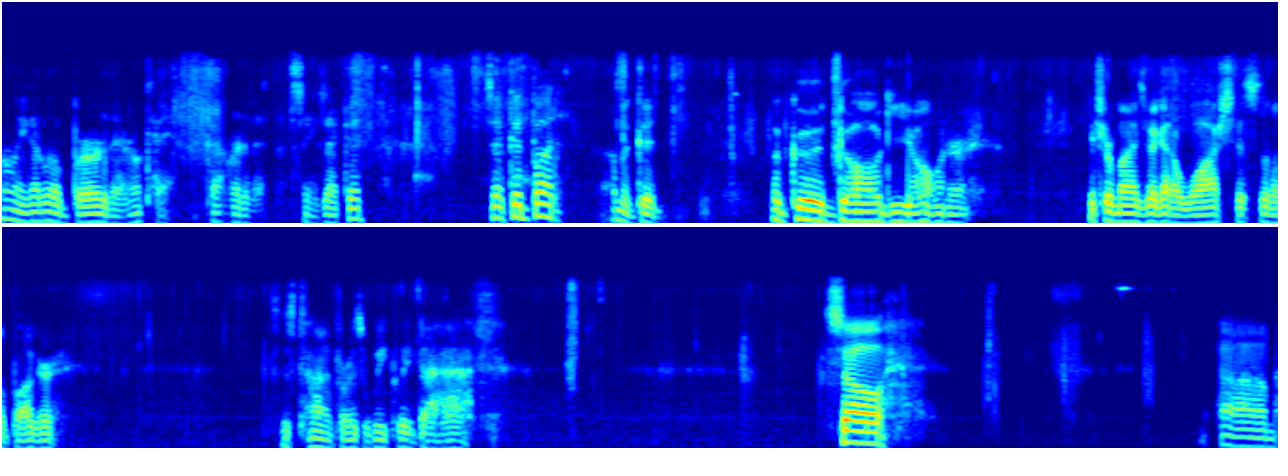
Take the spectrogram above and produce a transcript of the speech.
oh, you got a little burr there. Okay, got rid of it. Let's see. Is that good? Is that good, bud? I'm a good, a good doggy owner. Which reminds me, I got to wash this little bugger. This is time for his weekly bath. So, um,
